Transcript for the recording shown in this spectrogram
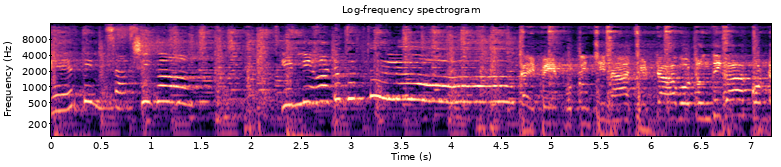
హెయిర్ పిన్ సాక్షిగా ఎన్ని ఆట గుర్తులు కైపే పుట్టించిన చిట్టా ఓటుందిగా కొండ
